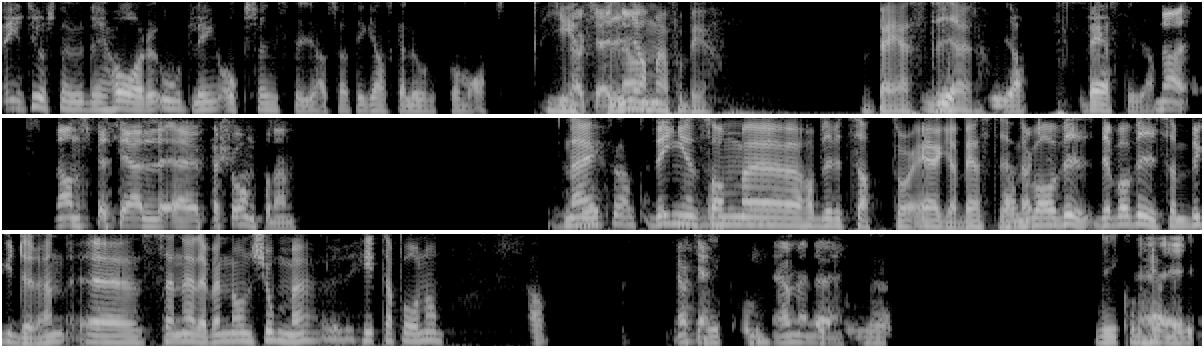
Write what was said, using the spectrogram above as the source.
Eh, Inte just nu, ni har odling och svinstia så att det är ganska lugnt på mat. Getstia någon- om jag får be. Bästia bästia. Nå, någon speciell eh, person på den? Nej, inte. Det är ingen som eh, har blivit satt att äga bästian. Ja, Det var, vi, det var vi som byggde den. Eh, sen är det väl någon tjomme, hitta på någon. Okej, Ni kom, ja men ni det. kom, eh, ni kom hem med lite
